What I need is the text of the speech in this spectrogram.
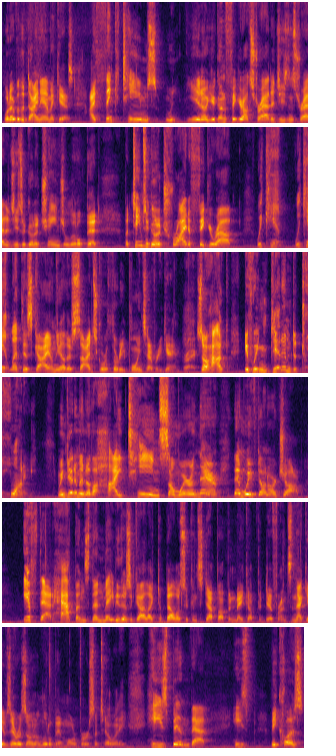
whatever the dynamic is. I think teams, you know, you're going to figure out strategies, and strategies are going to change a little bit, but teams are going to try to figure out. We can't we can't let this guy on the other side score 30 points every game. Right. So how if we can get him to 20, we can get him into the high teens somewhere in there, then we've done our job. If that happens, then maybe there's a guy like Tubelis who can step up and make up the difference, and that gives Arizona a little bit more versatility. He's been that he's because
